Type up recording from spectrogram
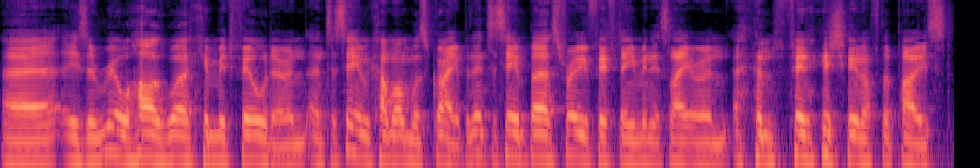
Uh, he's a real hard-working midfielder, and, and to see him come on was great. But then to see him burst through 15 minutes later and, and finishing off the post,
